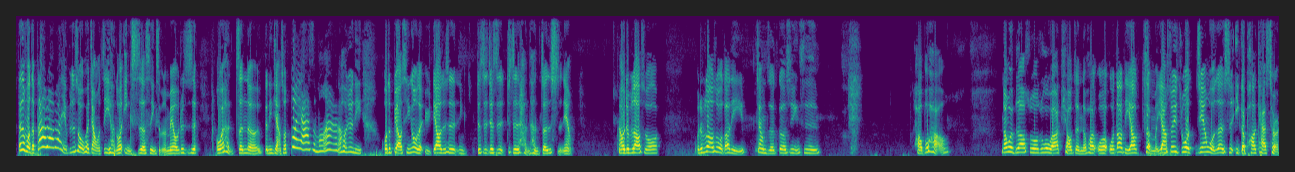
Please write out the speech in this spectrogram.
但是我的巴拉巴拉也不是说我会讲我自己很多隐私的事情什么的，没有，就只是我会很真的跟你讲说，对啊，什么啊，然后就你我的表情跟我的语调就是你就是就是就是很很真实那样，然后我就不知道说，我就不知道说我到底这样子的个性是好不好。那我也不知道说，如果我要调整的话，我我到底要怎么样？所以，如果今天我认识一个 podcaster，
